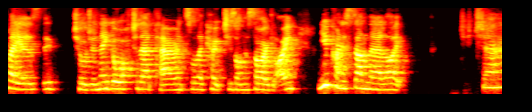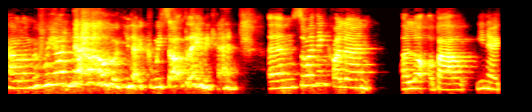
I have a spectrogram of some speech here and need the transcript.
players, the children, they go off to their parents or their coaches on the sideline. And You kind of stand there like, how long have we had now? you know, can we start playing again? Um, so I think I learned a lot about, you know,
